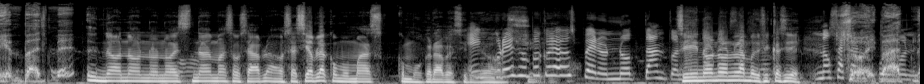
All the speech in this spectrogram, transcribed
I am Batman. No, no, no, no, es nada más, o sea, habla, o sea, sí habla como más, como grave así. de, "Oh, Engresa un sí". poco la voz, pero no tanto. Sí, no, no, no la modifica así de. No saca "Soy. Batman".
